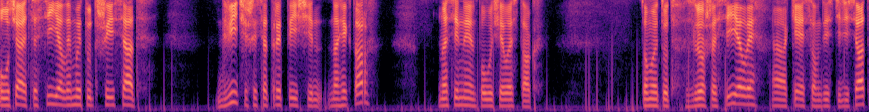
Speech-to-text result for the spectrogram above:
виходить, сіяли ми тут 62 чи 63 тисячі на гектар. Насінин вийшло так. То ми тут з Льоша сіяли кейсом 210.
